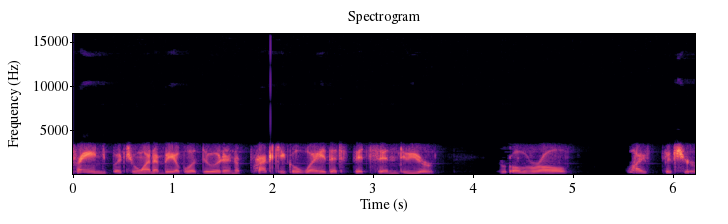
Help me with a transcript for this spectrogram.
train, but you want to be able to do it in a practical way that fits into your, your overall life picture.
